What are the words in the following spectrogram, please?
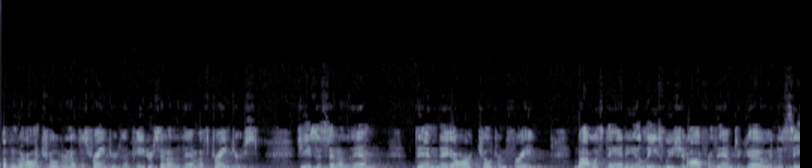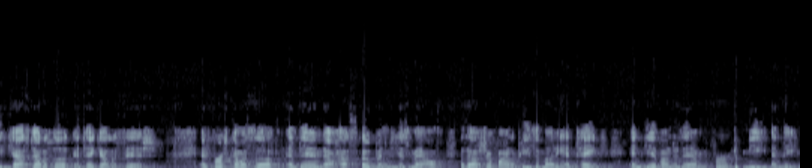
Of their own children, of the strangers? And Peter said unto them, Of strangers. Jesus said unto them, Then they are children free. Notwithstanding, at least we should offer them to go into the sea, cast out a hook, and take out the fish. And first cometh up, and then thou hast opened his mouth, that thou shalt find a piece of money, and take and give unto them for me and thee.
